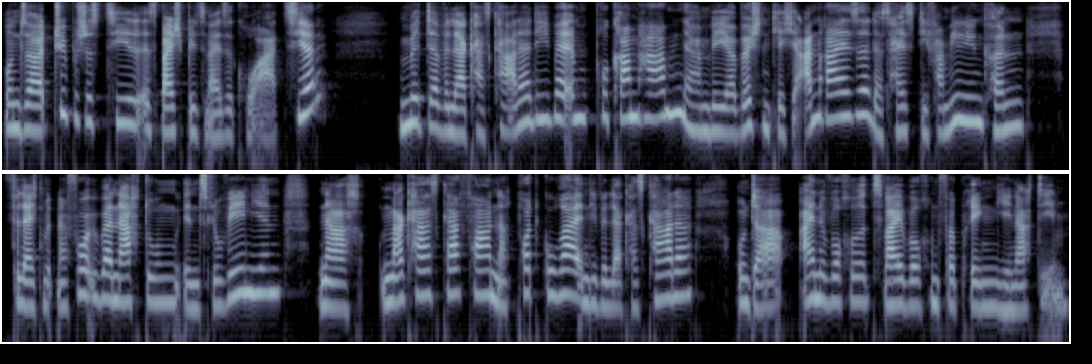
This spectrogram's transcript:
Unser typisches Ziel ist beispielsweise Kroatien. mit der Villa Cascada, die wir im Programm haben. Da haben wir ja wöchentliche Anreise. Das heißt, die Familien können vielleicht mit einer Vorübernachtung in Slowenien nach Makarska fahren, nach Podgora in die Villa Cascada und da eine Woche, zwei Wochen verbringen, je nachdem.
